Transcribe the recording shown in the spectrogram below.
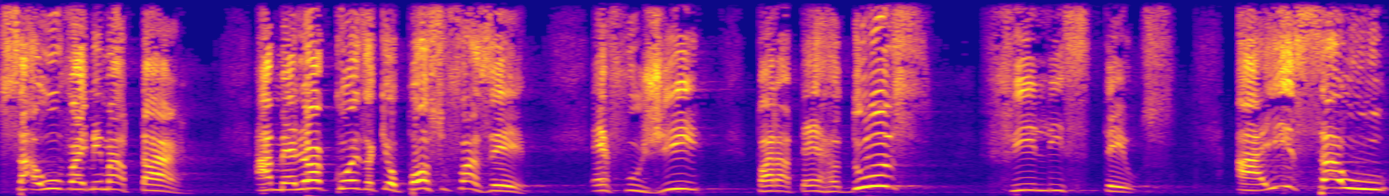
Saul vai me matar. A melhor coisa que eu posso fazer é fugir para a terra dos filisteus. Aí Saul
